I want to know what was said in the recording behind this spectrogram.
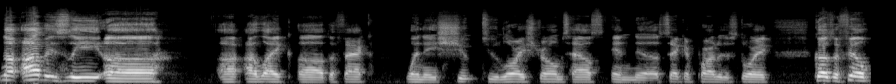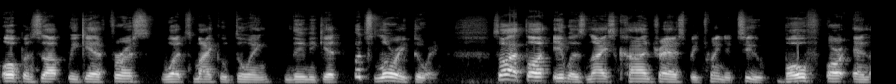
Now, obviously, uh, I, I like uh, the fact when they shoot to Laurie Strode's house in the second part of the story because the film opens up, we get first what's Michael doing, then we get what's Laurie doing. So I thought it was nice contrast between the two. Both are in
